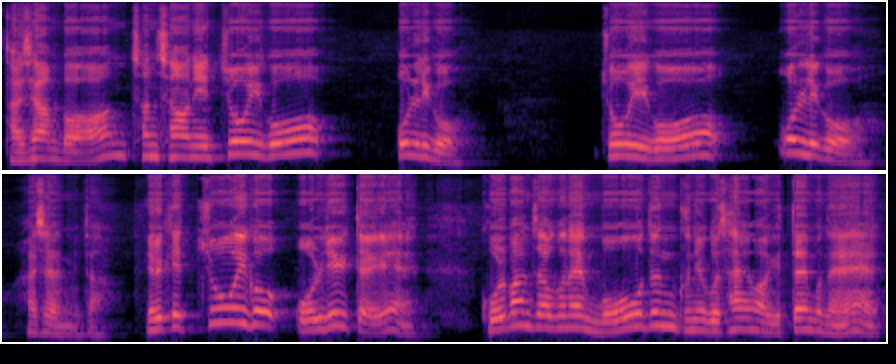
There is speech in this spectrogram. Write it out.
다시 한번 천천히 쪼이고 올리고 쪼이고 올리고 하셔야 합니다. 이렇게 쪼이고 올릴 때에 골반 저근의 모든 근육을 사용하기 때문에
